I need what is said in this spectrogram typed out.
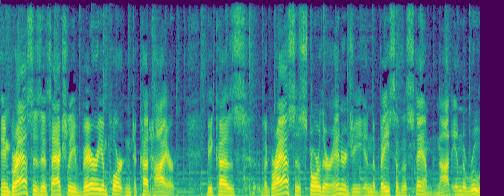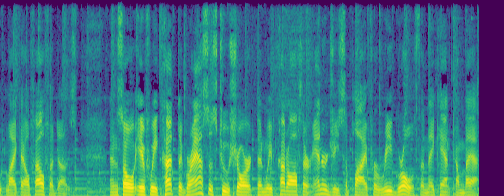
In grasses, it's actually very important to cut higher because the grasses store their energy in the base of the stem, not in the root like alfalfa does. And so if we cut the grasses too short, then we've cut off their energy supply for regrowth and they can't come back.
